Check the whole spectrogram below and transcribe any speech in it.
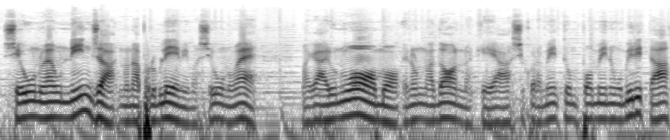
se uno è un ninja non ha problemi, ma se uno è magari un uomo e non una donna che ha sicuramente un po' meno mobilità,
